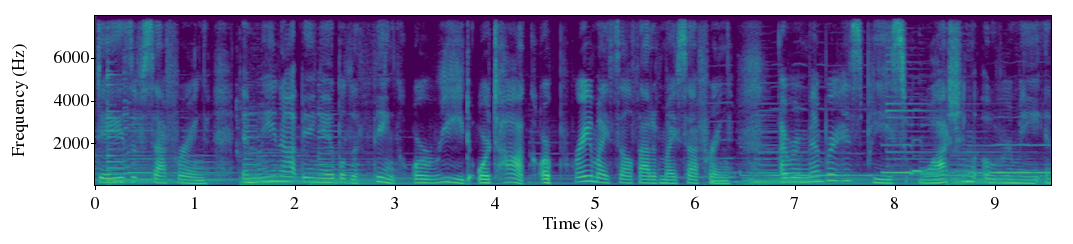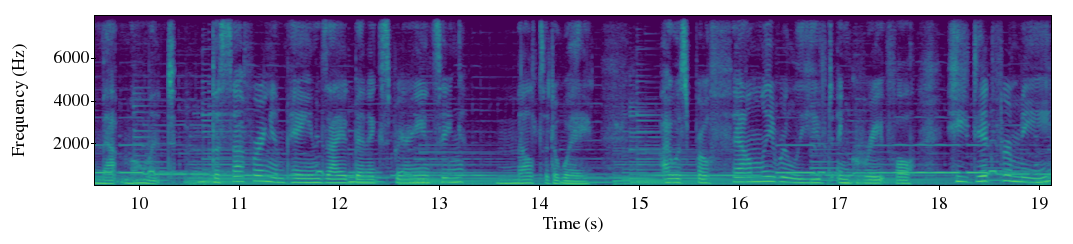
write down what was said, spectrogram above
days of suffering and me not being able to think or read or talk or pray myself out of my suffering, I remember His peace washing over me in that moment. The suffering and pains I had been experiencing melted away. I was profoundly relieved and grateful. He did for me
